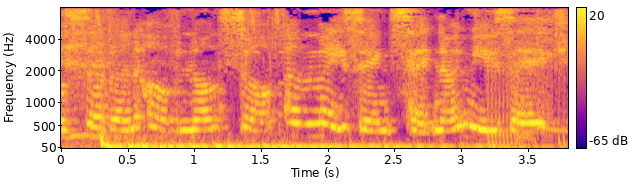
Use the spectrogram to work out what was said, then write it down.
24 7 of non stop amazing techno music.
